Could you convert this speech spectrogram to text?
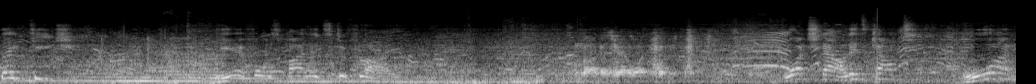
They teach the Air Force pilots to fly. Nine zero one foot. Watch now, let's count. One,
